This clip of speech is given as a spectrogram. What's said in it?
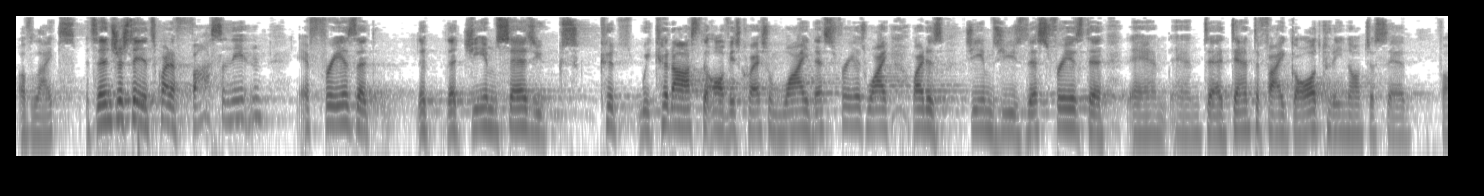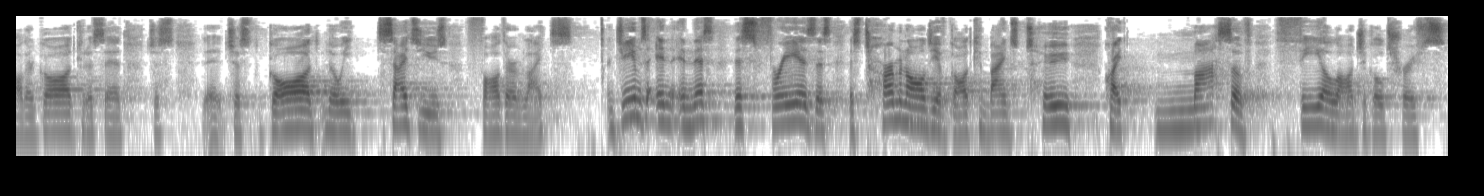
of lights. It's interesting, it's quite a fascinating uh, phrase that, that, that James says. You could, we could ask the obvious question, why this phrase? Why, why does James use this phrase to, um, and to identify God? Could he not just said Father God? Could have said just, uh, just God? No, he decides to use Father of lights. James, in, in this, this phrase, this, this terminology of God, combines two quite massive theological truths.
